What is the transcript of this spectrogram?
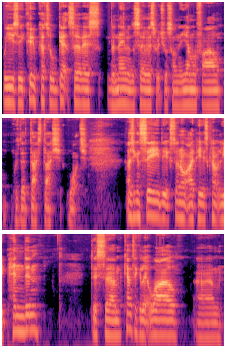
We use the kubectl get service, the name of the service, which was on the YAML file with the dash dash watch. As you can see, the external IP is currently pending. This um, can take a little while, um,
